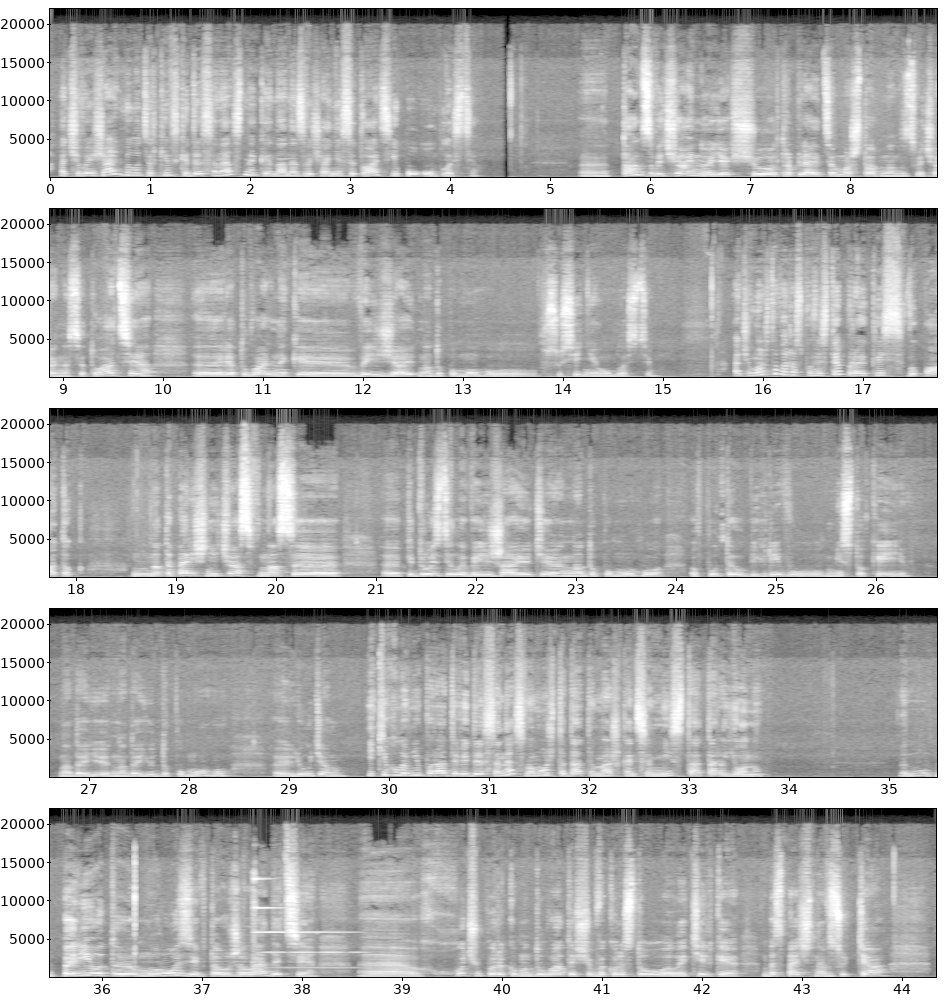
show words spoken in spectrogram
А чи виїжджають білоцерківські ДСНСники на надзвичайні ситуації по області? Е, Так, звичайно, якщо трапляється масштабна надзвичайна ситуація, е, рятувальники виїжджають на допомогу в сусідній області. А чи можете ви розповісти про якийсь випадок? Ну, На теперішній час в нас е, підрозділи виїжджають на допомогу в пункти обігріву в місто Київ. надаю- надають допомогу людям. Які головні поради від ДСНС ви можете дати мешканцям міста та району? Ну, період е, морозів та ожеледиці е, хочу порекомендувати, щоб використовували тільки безпечне взуття.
